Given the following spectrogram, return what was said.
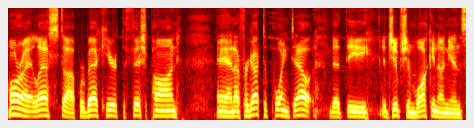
All right, last stop. We're back here at the fish pond. And I forgot to point out that the Egyptian walking onions,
